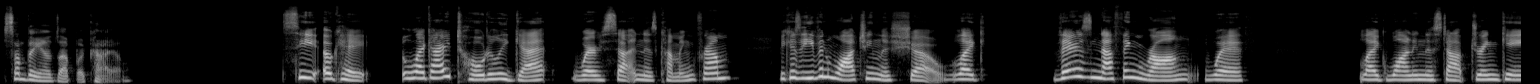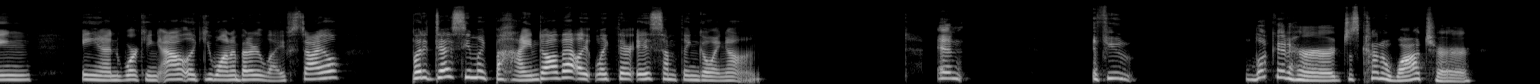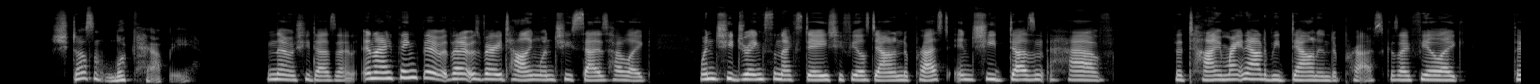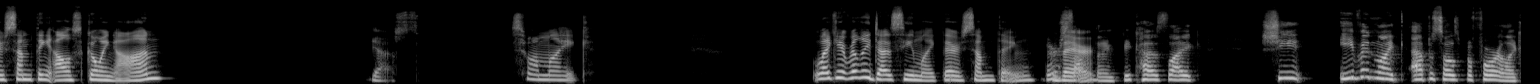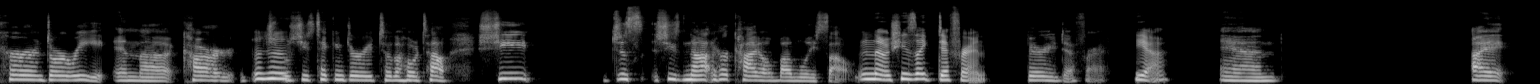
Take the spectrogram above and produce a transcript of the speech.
Something is up with Kyle. See, okay, like I totally get where Sutton is coming from because even watching the show, like there's nothing wrong with like wanting to stop drinking and working out, like you want a better lifestyle, but it does seem like behind all that like like there is something going on. And if you look at her, just kind of watch her, she doesn't look happy. No, she doesn't. And I think that that it was very telling when she says how like when she drinks the next day she feels down and depressed and she doesn't have the time right now to be down and depressed because I feel like there's something else going on. Yes. So I'm like like it really does seem like there's something There's there. something because, like, she even like episodes before, like her and Dorit in the car, Mhm. when she's taking Dorit to the hotel, she just she's not her Kyle bubbly self. No, she's like different. Very different. Yeah. And I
